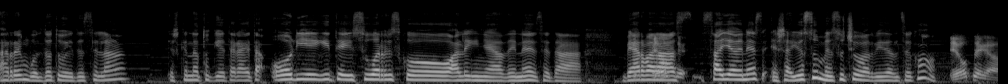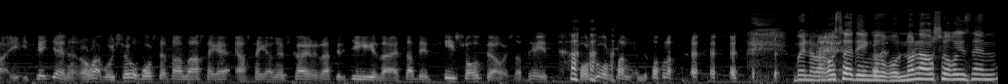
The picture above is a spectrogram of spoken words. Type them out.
arren bueltatu daitezela, eskenatokietara, eta hori egite izugarrizko alegina denez, eta behar bada zaila denez, esaiozu mezutxo bat bidaltzeko. Eotega, itzeiten, nola, goizego bostetan aztegan euskal erratirtik da, ez datit, izolte hau, ez datit. Ordu hortan, nola. Bueno, ba, gauza bat egingo dugu. Nola oso goizen,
